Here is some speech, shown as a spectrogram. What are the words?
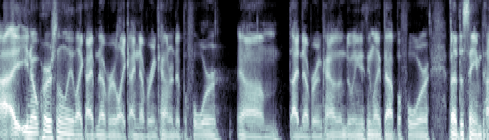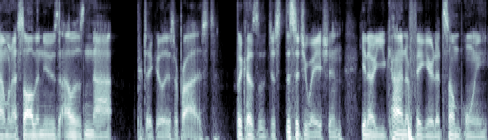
I, you know, personally, like I've never, like I never encountered it before. Um, I'd never encountered them doing anything like that before. But at the same time, when I saw the news, I was not particularly surprised because of just the situation. You know, you kind of figured at some point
